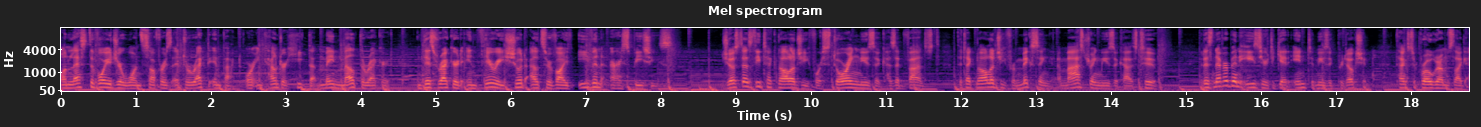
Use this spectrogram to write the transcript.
Unless the Voyager 1 suffers a direct impact or encounter heat that may melt the record, this record in theory should outsurvive even our species. Just as the technology for storing music has advanced, the technology for mixing and mastering music has too. It has never been easier to get into music production, thanks to programs like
